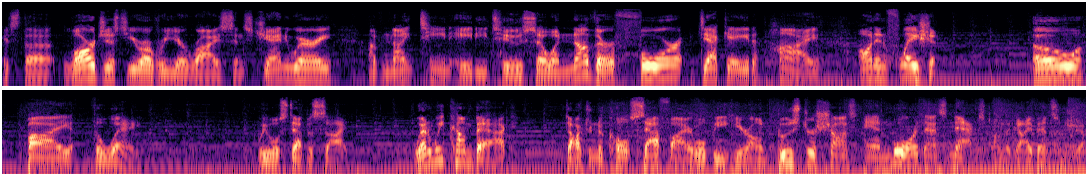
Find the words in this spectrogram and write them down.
It's the largest year over year rise since January of 1982, so another four decade high on inflation. Oh, by the way, we will step aside. When we come back, Dr. Nicole Saphier will be here on booster shots and more. That's next on The Guy Benson Show.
